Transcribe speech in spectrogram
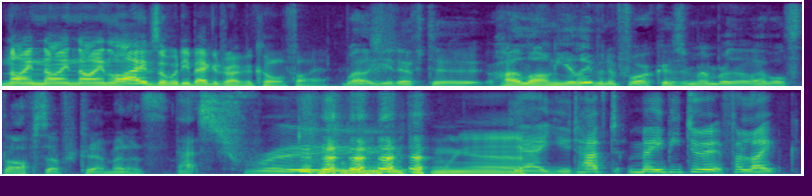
nine nine nine lives, or would your Mega Drive have caught fire? Well, you'd have to. How long are you leaving it for? Because remember, the level stops after 10 minutes. That's true. Yeah. yeah, you'd have to maybe do it for like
